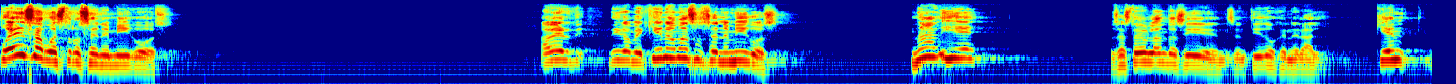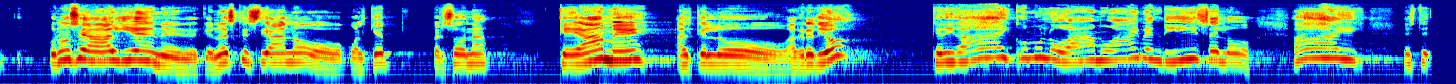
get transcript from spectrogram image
pues a vuestros enemigos. A ver, dígame, ¿quién ama a sus enemigos? Nadie. O sea, estoy hablando así en sentido general. ¿Quién conoce a alguien eh, que no es cristiano o cualquier persona que ame al que lo agredió? Que diga, ay, cómo lo amo, ay, bendícelo, ay, este,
